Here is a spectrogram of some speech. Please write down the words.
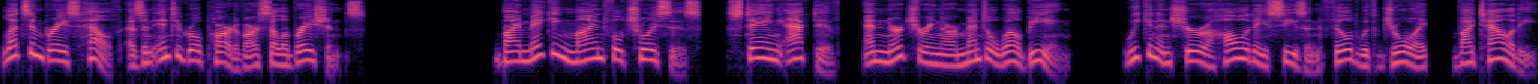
let's embrace health as an integral part of our celebrations. By making mindful choices, staying active, and nurturing our mental well being, we can ensure a holiday season filled with joy, vitality,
